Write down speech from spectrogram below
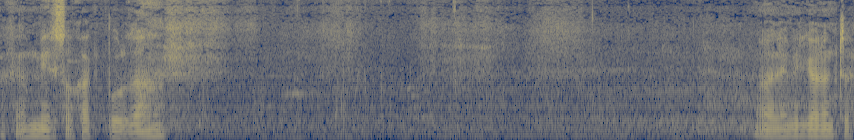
Bakın bir sokak burada. Öyle bir görüntü.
